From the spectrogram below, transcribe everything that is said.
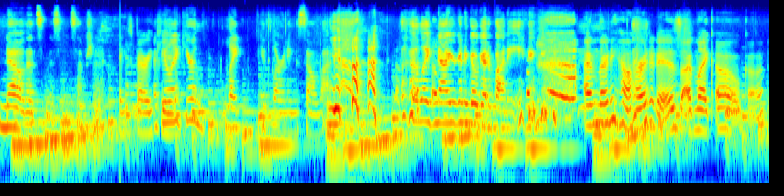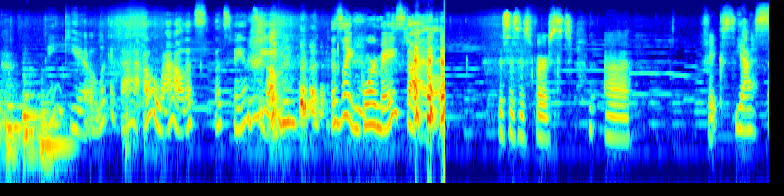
No, that's misconception. He's very cute. I feel like you're like you're learning so much. Yeah. like now you're gonna go get a bunny. I'm learning how hard it is. I'm like, oh god. Thank you. Look at that. Oh wow, that's that's fancy. that's like gourmet style. This is his first uh fix. yes.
